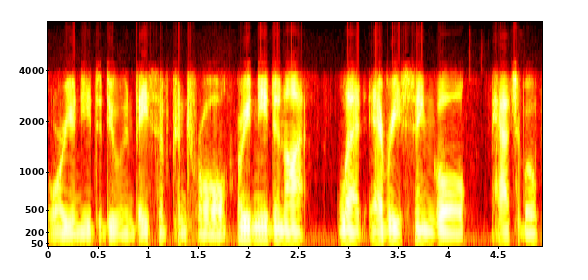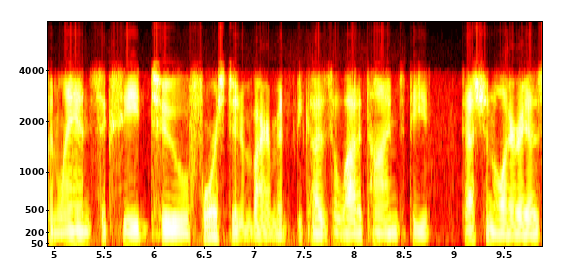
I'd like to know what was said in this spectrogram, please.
or you need to do invasive control or you need to not let every single patch of open land succeed to forested environment because a lot of times the vegetal areas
